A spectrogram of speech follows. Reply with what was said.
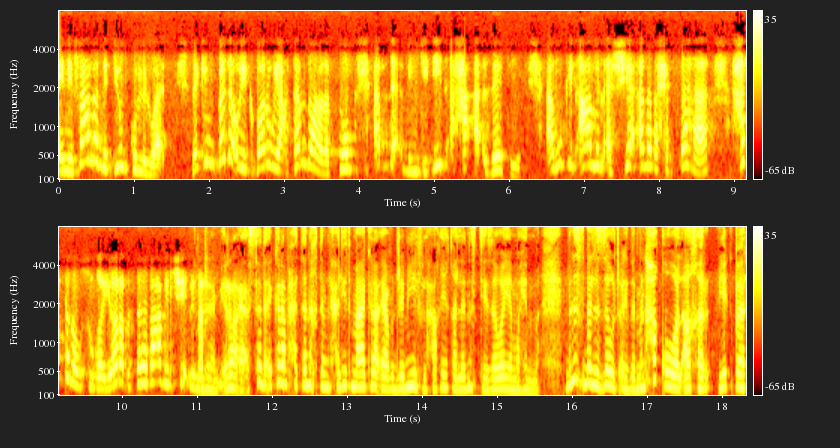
إن فعلا نديهم كل الوقت. لكن بدأوا يكبروا ويعتمدوا على نفسهم أبدأ من جديد أحقق ذاتي. ممكن أعمل أشياء أنا بحبها حتى لو صغيرة بس أنا بعمل شيء لنفسي. جميل رائع. أستاذة إكرام حتى نختم الحديث معك. رائع وجميل في الحقيقة لنستي زوايا مهمة. بالنسبة للزوج أيضا من حقه هو الآخر يكبر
